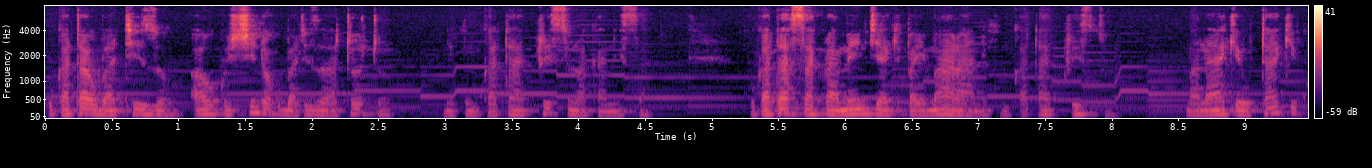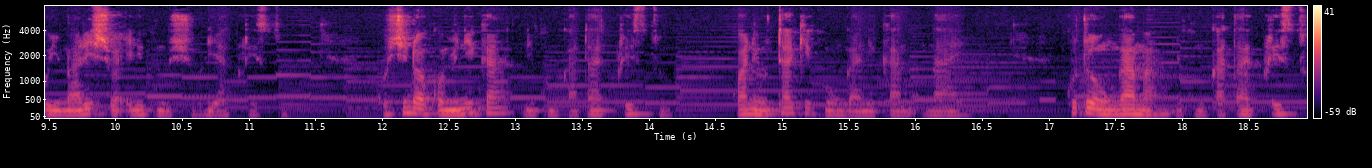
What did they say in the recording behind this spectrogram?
Kukataa ubatizo au kushindwa kubatiza watoto ni kumkataa Kristo na kanisa. Kukataa sakramenti ya kipaimara ni kumkataa Kristo, maana yake hutaki kuimarishwa ili kumshuhudia Kristo. Kushindwa kuaminika ni kumkataa Kristo, kwani hutaki kuunganika naye. Kutoungama ni kumkataa Kristo.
